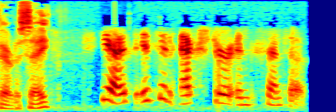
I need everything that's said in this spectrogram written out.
fair to say. Yeah, it's it's an extra incentive.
